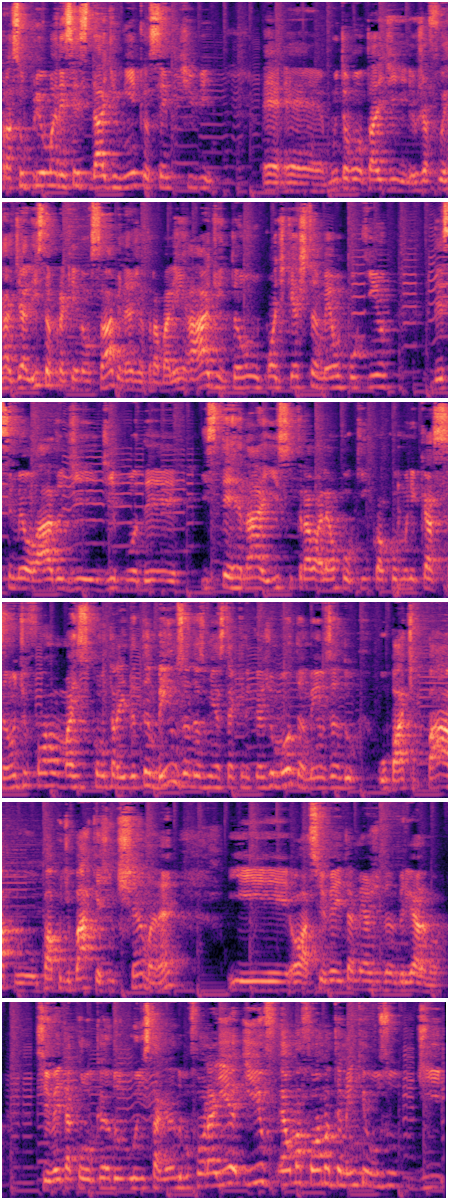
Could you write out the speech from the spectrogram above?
para suprir uma necessidade minha que eu sempre tive é, é, muita vontade de. Eu já fui radialista, para quem não sabe, né? Já trabalhei em rádio, então o podcast também é um pouquinho desse meu lado de, de poder externar isso, trabalhar um pouquinho com a comunicação de forma mais descontraída, também usando as minhas técnicas de humor, também usando o bate-papo, o papo de bar que a gente chama, né? E, ó, a Silvia tá me ajudando, obrigado, amor. Silvia aí tá colocando o Instagram do Bufonaria e é uma forma também que eu uso de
